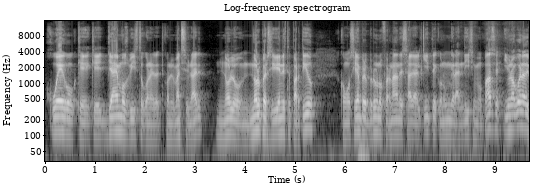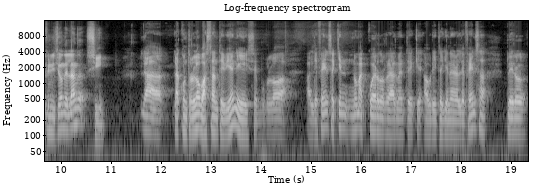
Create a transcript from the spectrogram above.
juego que, ya hemos visto con el, con el Manchester United, no lo, no lo percibí en este partido. Como siempre, Bruno Fernández sale al quite con un grandísimo pase y una buena definición de Langa, sí. La, controló bastante bien y se burló al defensa. ¿Quién? No me acuerdo realmente que, ahorita quién era el defensa, pero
